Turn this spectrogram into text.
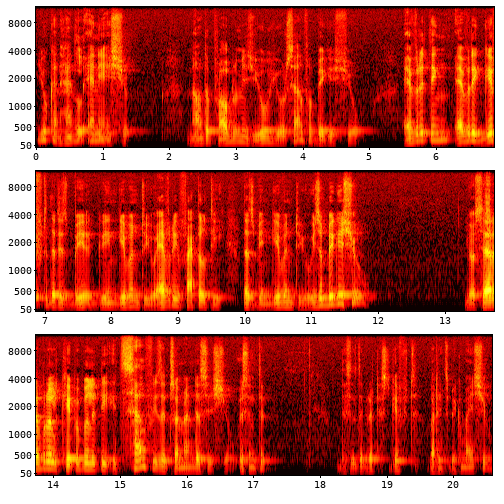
you can handle any issue. Now the problem is you yourself a big issue. Everything, every gift that is be, been given to you, every faculty that's been given to you is a big issue. Your cerebral capability itself is a tremendous issue, isn't it? This is the greatest gift, but it's become an issue,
